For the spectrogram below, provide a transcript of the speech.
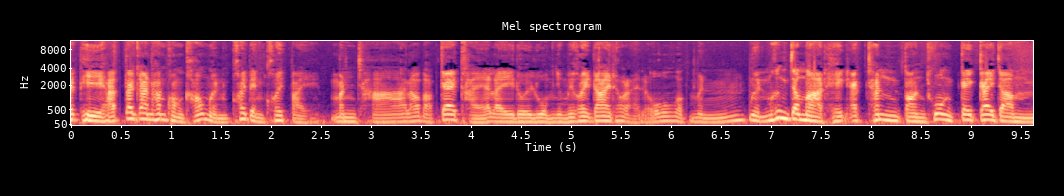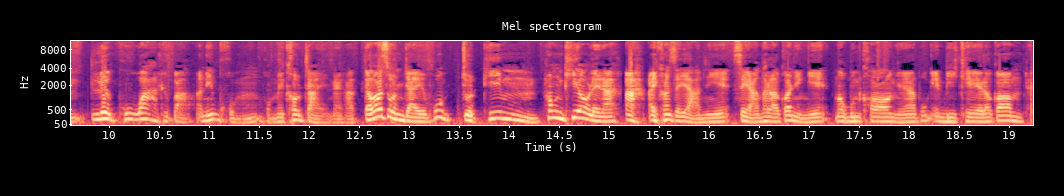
สักทีครับแต่การทำของเขาเหมือนค่อยเป็นค่อยไป มันช้าแล้วแบบแก้ไขอะไรโดยรวมยังไม่ค่อยได้เท่าไหร่แล้วแบบเหมือนเหมือนเพิ่งจะมา take action ตอนช่วงใกล้ๆจะเลือกผู้ว่าหรือเปล่า อันนี้ผมผมไม่เข้าใจนะครับ แต่ว่าส่วนใหญ่พวกจุดที่ท่องเที่ยวเลยนะ อะไอคอนสยามนี้สยามพารากอนอย่างนี้ มาบุญคลองอย่างเงี้ยพวก MBK แล้วก็แถ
